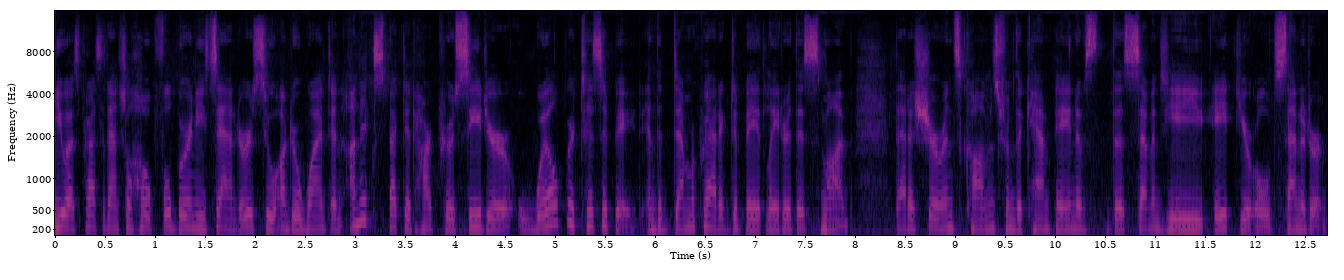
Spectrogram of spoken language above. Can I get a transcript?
U.S. presidential hopeful Bernie Sanders, who underwent an unexpected heart procedure, will participate in the Democratic debate later this month. That assurance comes from the campaign of the 78 year old senator.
